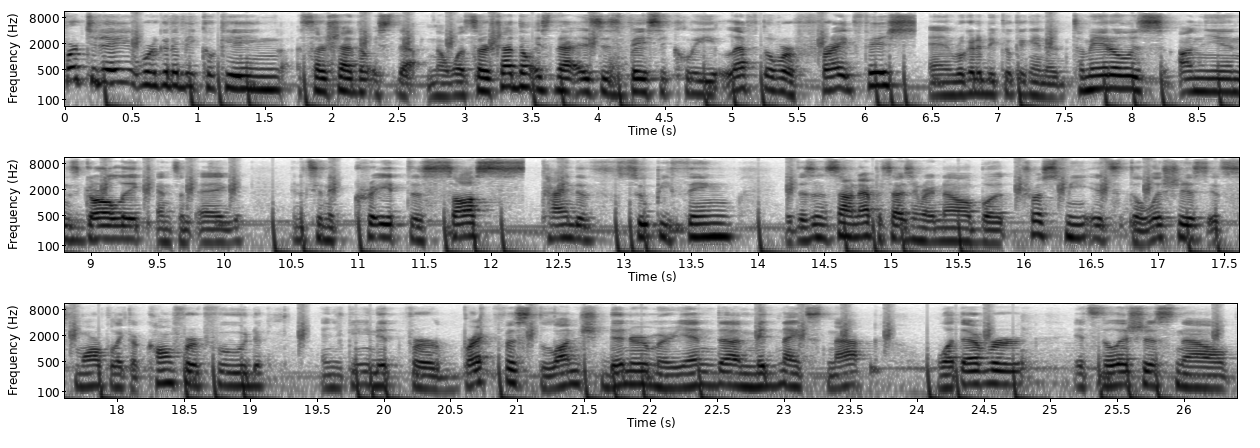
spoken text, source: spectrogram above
for today we're gonna be cooking sarsyadong isda. Now what sarsyadong isda is is basically leftover fried fish and we're gonna be cooking in it tomatoes, onions, garlic, and some egg. And it's gonna create this sauce kind of soupy thing. It doesn't sound appetizing right now, but trust me, it's delicious. It's more of like a comfort food and you can eat it for breakfast, lunch, dinner, merienda, midnight snack, whatever. It's delicious. Now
